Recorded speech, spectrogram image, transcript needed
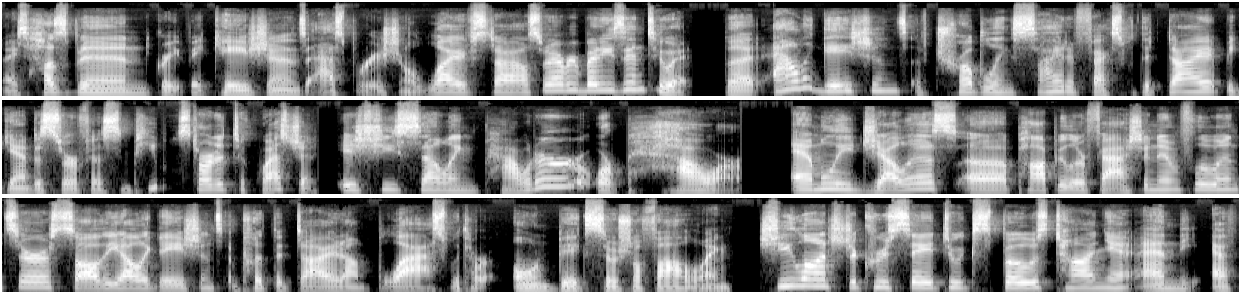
nice husband, great vacations, aspirational lifestyle, so everybody's into it. But allegations of troubling side effects with the diet began to surface, and people started to question is she selling powder or power? Emily Gellis, a popular fashion influencer, saw the allegations and put the diet on blast with her own big social following. She launched a crusade to expose Tanya and the F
